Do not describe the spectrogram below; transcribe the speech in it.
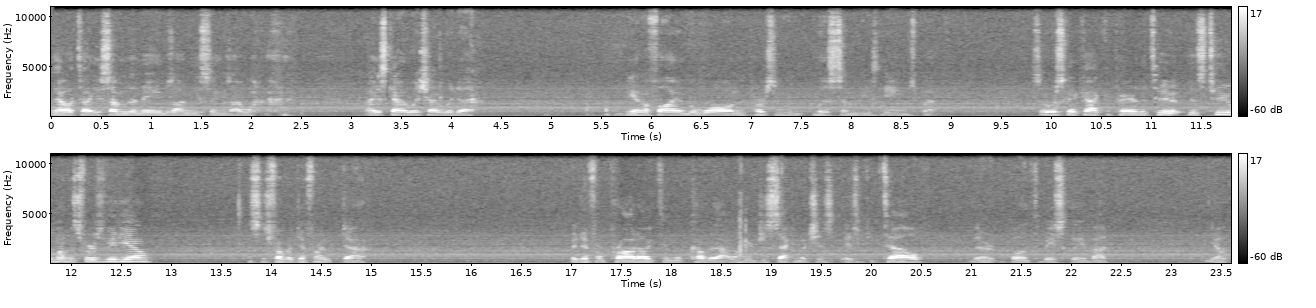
Now I'll tell you some of the names on these things. I want. I just kind of wish I would uh, be on a fly on the wall and personally list some of these names, but. So we're just going to kind of compare the two, this tube on this first video. This is from a different uh, a different product, and we'll cover that one here in just a second. But as, as you can tell, they're both basically about you know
